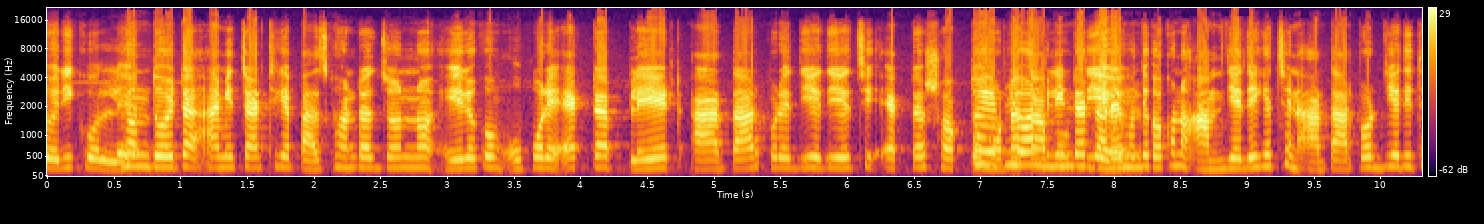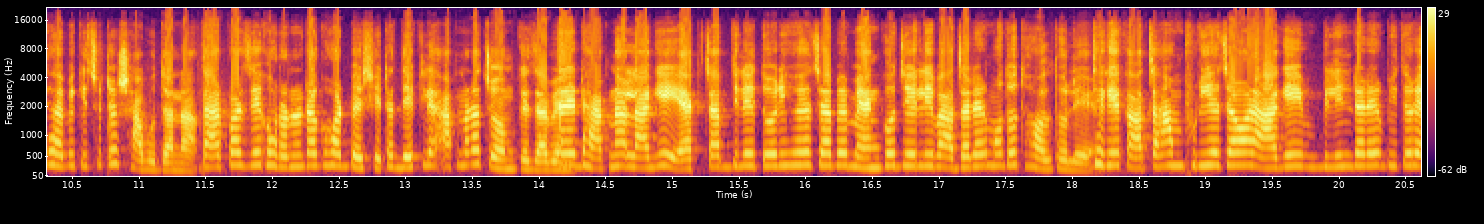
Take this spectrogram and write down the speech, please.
তৈরি করলে এখন দইটা আমি চার থেকে পাঁচ ঘণ্টার জন্য এরকম উপরে একটা প্লেট আর তারপরে দিয়ে দিয়েছি একটা শক্ত মোটা ব্লিন্ডার জারের মধ্যে কখনো আম দিয়ে দেখেছেন? আর তারপর দিয়ে দিতে হবে কিছুটা সাবুদানা। তারপর যে ঘটনাটা ঘটবে সেটা দেখলে আপনারা চমকে যাবেন। ঢাকনা লাগিয়ে এক চাপ দিলে তৈরি হয়ে যাবে ম্যাঙ্গো জেলি বাজারের মতো থলথলে। থেকে কাঁচা আম ফুরিয়ে যাওয়ার আগে ব্লিন্ডারের ভিতরে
